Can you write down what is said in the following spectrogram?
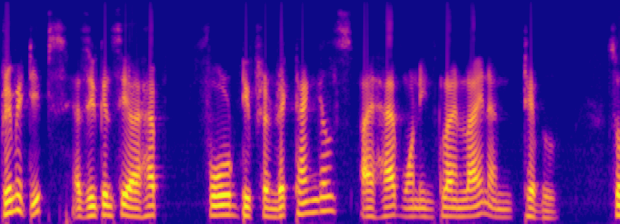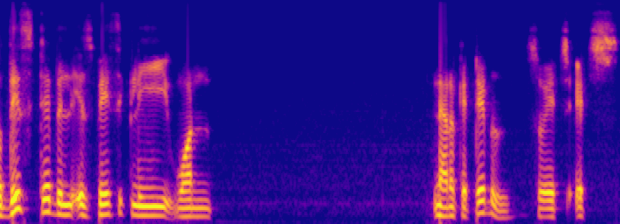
primitives, as you can see, I have four different rectangles. I have one inclined line and table. So this table is basically one NanoCAD table. So it's it's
